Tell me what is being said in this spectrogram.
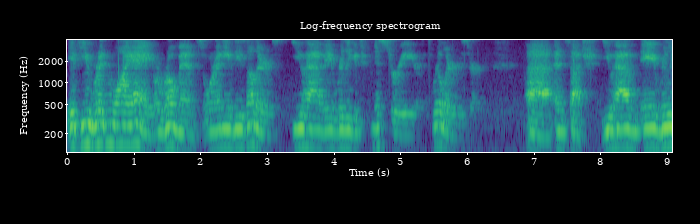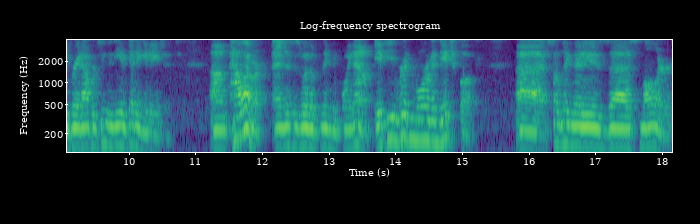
if you've written YA or romance or any of these others, you have a really good mystery or thrillers or uh, and such. You have a really great opportunity of getting an agent. Um, however, and this is one thing to point out, if you've written more of a niche book, uh, something that is uh, smaller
